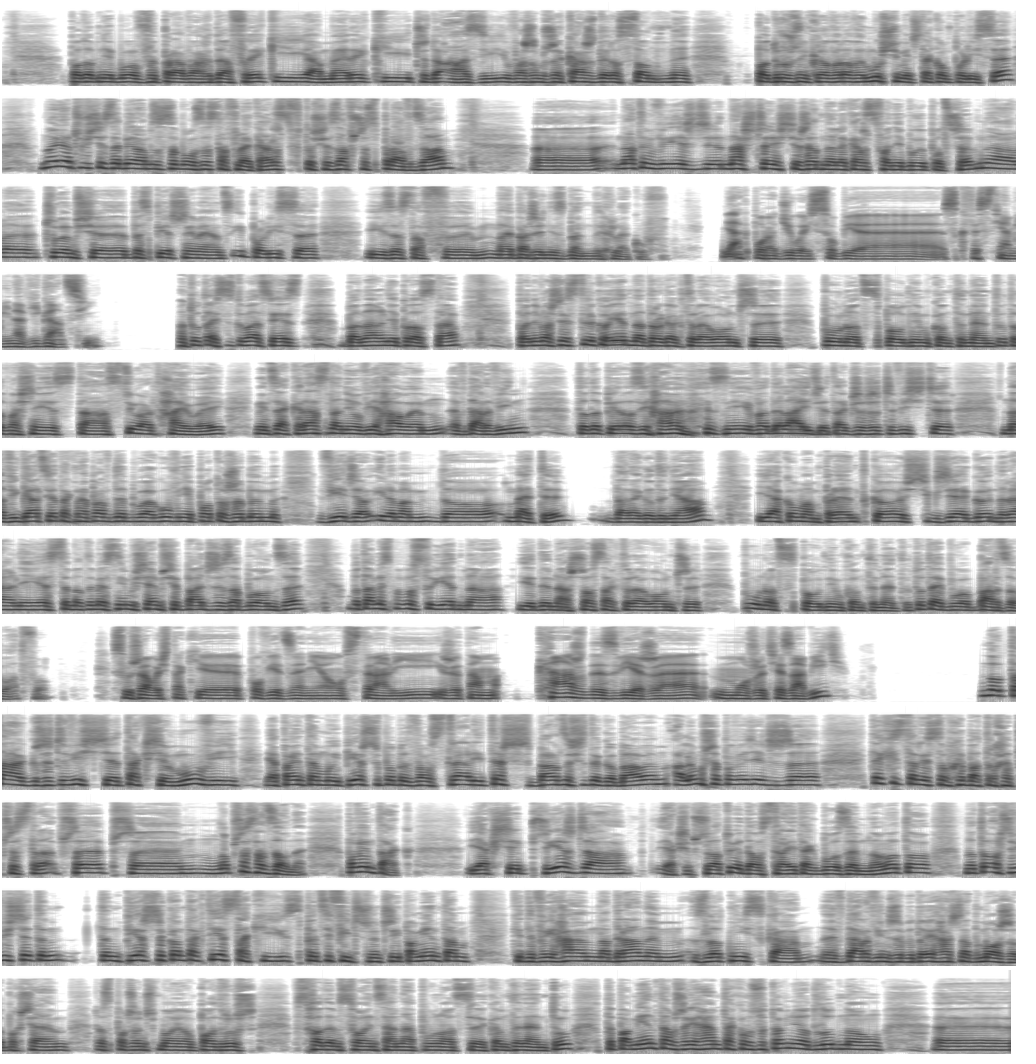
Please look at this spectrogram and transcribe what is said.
Podobnie było w wyprawach do Afryki, Ameryki czy do Azji. Uważam, że każdy rozsądny podróżnik rowerowy musi mieć taką polisę. No i oczywiście zabieram ze sobą zestaw lekarstw, to się zawsze sprawdza. E, na tym wyjeździe na szczęście żadne lekarstwa nie były potrzebne, ale czułem się bezpiecznie mając i polisę i zestaw y, najbardziej niezbędnych leków. Jak poradziłeś sobie z kwestiami nawigacji? Tutaj sytuacja jest banalnie prosta, ponieważ jest tylko jedna droga, która łączy północ z południem kontynentu, to właśnie jest ta Stewart Highway, więc jak raz na nią wjechałem w Darwin, to dopiero zjechałem z niej w Adelaide, także rzeczywiście nawigacja tak naprawdę była głównie po to, żebym wiedział ile mam do mety danego dnia i jaką mam prędkość, gdzie generalnie jestem, natomiast nie musiałem się bać, że zabłądzę, bo tam jest po prostu jedna, jedyna szosa, która łączy północ z południem kontynentu. Tutaj było bardzo łatwo. Słyszałeś takie powiedzenie o Australii, że tam każde zwierzę może cię zabić? No tak, rzeczywiście tak się mówi. Ja pamiętam mój pierwszy pobyt w Australii, też bardzo się tego bałem, ale muszę powiedzieć, że te historie są chyba trochę prze, prze, no przesadzone. Powiem tak, jak się przyjeżdża, jak się przylatuje do Australii, tak było ze mną, no to, no to oczywiście ten, ten pierwszy kontakt jest taki specyficzny, czyli pamiętam, kiedy wyjechałem nad ranem z lotniska w Darwin, żeby dojechać nad morze, bo chciałem rozpocząć moją podróż wschodem słońca na północy kontynentu, to pamiętam, że jechałem taką zupełnie odludną e,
